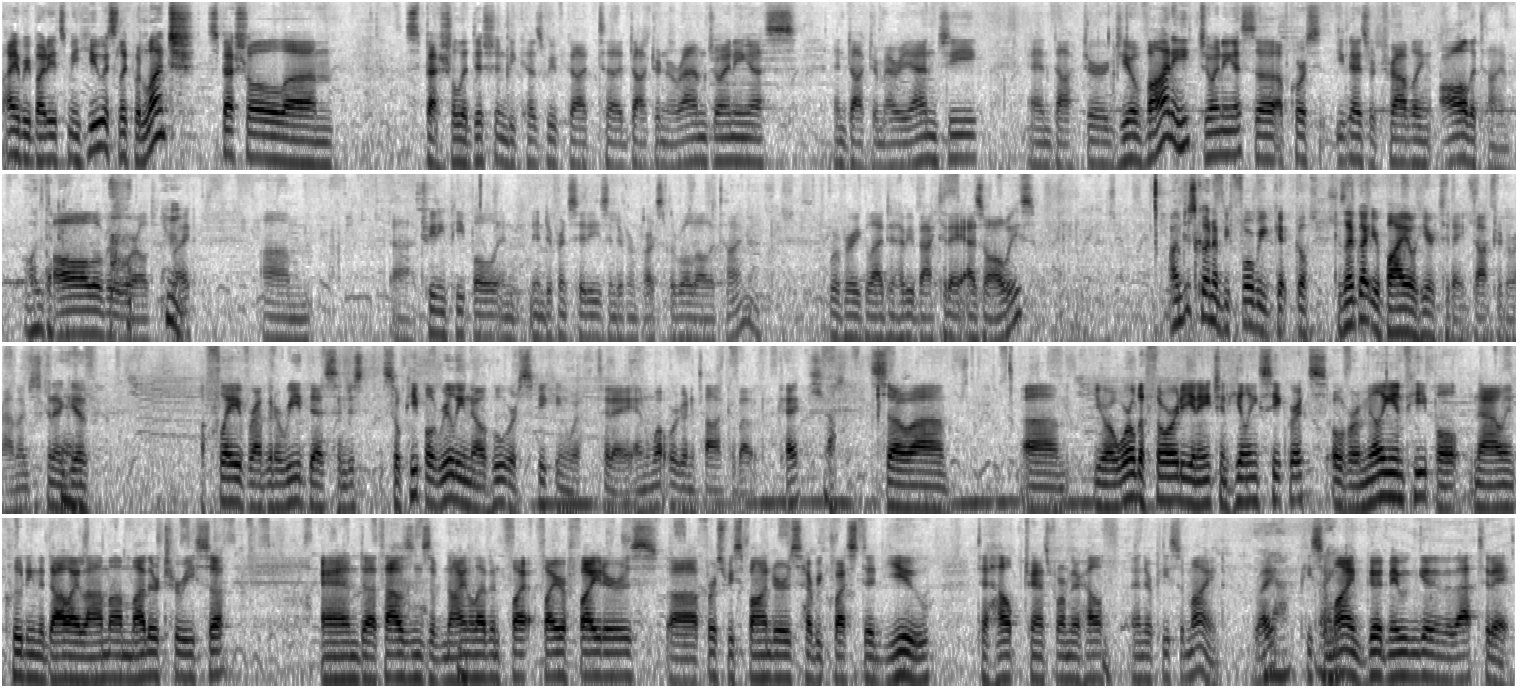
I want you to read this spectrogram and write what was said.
Hi, everybody. It's me, Hugh. It's Liquid Lunch special um, special edition because we've got uh, Dr. Naram joining us, and Dr. Marianne and Dr. Giovanni joining us. Uh, of course, you guys are traveling all the time, All the time. all over the world, right? Um, uh, treating people in, in different cities in different parts of the world all the time. We're very glad to have you back today, as always. I'm just going to, before we get go, because I've got your bio here today, Dr. Naram. I'm just going to Yeah. give a flavor. I'm going to read this and just so people really know who we're speaking with today and what we're going to talk about. Okay? Sure. So, um, um, you're a world authority in ancient healing secrets. Over a million people now, including the Dalai Lama, Mother Teresa, and uh, thousands of 9 11 fi- firefighters, uh, first responders have requested you to help transform their health and their peace of mind, right? Yeah, peace of mind, good. Maybe we can get into that today.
